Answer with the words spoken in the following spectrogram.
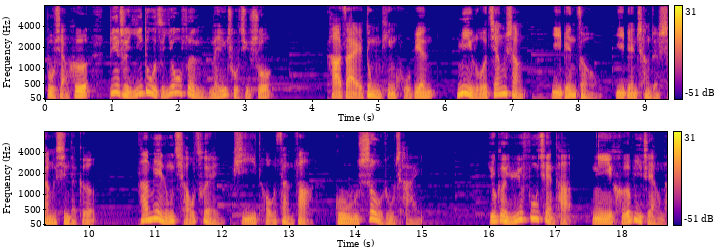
不想喝，憋着一肚子忧愤没处去说。他在洞庭湖边、汨罗江上，一边走一边唱着伤心的歌。他面容憔悴，披头散发，骨瘦如柴。有个渔夫劝他：“你何必这样呢？”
